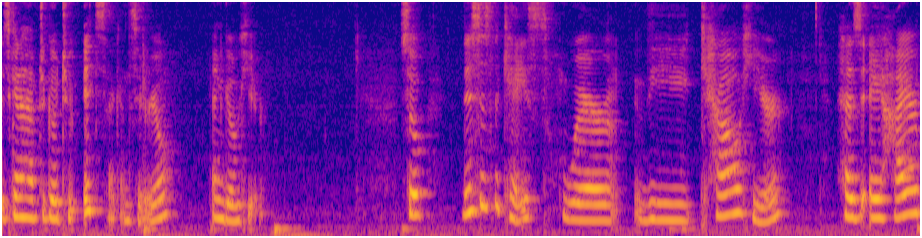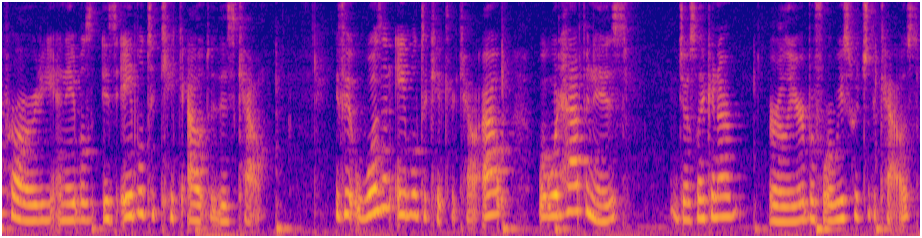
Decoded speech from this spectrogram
is going to have to go to its second cereal and go here. So this is the case where the cow here has a higher priority and able, is able to kick out this cow. If it wasn't able to kick the cow out, what would happen is, just like in our earlier before we switched the cows,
